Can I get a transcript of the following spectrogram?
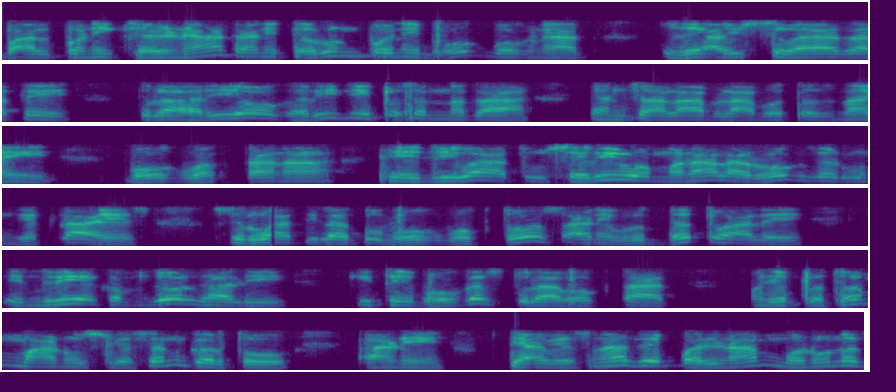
बालपणी खेळण्यात आणि तरुणपणी भोग भोगण्यात तुझे आयुष्य वाया जाते. तुला हरियोग हरीची प्रसन्नता यांचा लाभ लाभतच नाही. भोग बघताना हे जीवा तू शरीर व मनाला रोग जडवून घेतला आहेस. सुरुवातीला तू भोग भोगतोस आणि वृद्धत्व आले. इंद्रिय कमजोर झाली की ते भोगच तुला भोगतात. म्हणजे प्रथम माणूस व्यसन करतो आणि त्या व्यसनाचे परिणाम म्हणूनच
